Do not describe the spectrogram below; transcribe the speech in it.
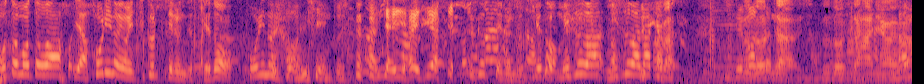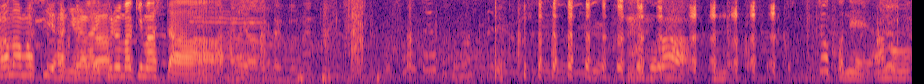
もともとは、いや、堀のように作ってるんですけど、堀のように作いやいやいやいや。ってるんですけど、水は、水はなかったです。出動した、出動した埴輪が。生々しい埴輪はい、が。車来ました。埴輪の説明して本当よくそんな失礼なこと言うよねここが、ちょっとね、あの、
